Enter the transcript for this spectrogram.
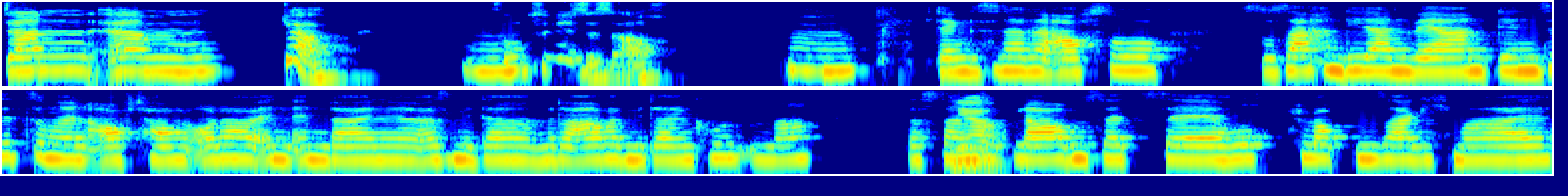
dann, ähm, ja, mhm. funktioniert es auch. Mhm. Ich denke, das sind dann auch so, so Sachen, die dann während den Sitzungen auftauchen oder in, in deine, also mit der, mit der Arbeit mit deinen Kunden, ne? Dass dann ja. so Glaubenssätze hochploppen, sag ich mal,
